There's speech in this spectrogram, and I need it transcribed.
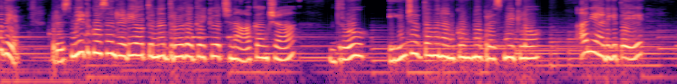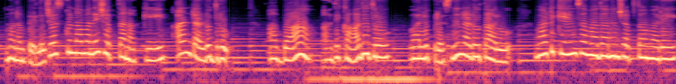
ఉదయం ప్రెస్ మీట్ కోసం రెడీ అవుతున్న ధ్రువ్ దగ్గరికి వచ్చిన ఆకాంక్ష ధ్రువ్ ఏం చెప్దామని అనుకుంటున్నావు ప్రెస్ మీట్లో అని అడిగితే మనం పెళ్ళి చేసుకున్నామనే చెప్తాను అక్కి అంటాడు ధ్రువ్. అబ్బా అది కాదు ధ్రువ్. వాళ్ళు ప్రశ్నలు అడుగుతారు. వాటికి ఏం సమాధానం చెప్తావు మరి?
